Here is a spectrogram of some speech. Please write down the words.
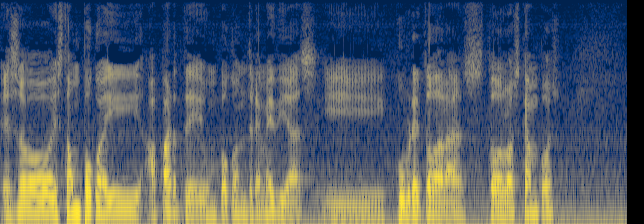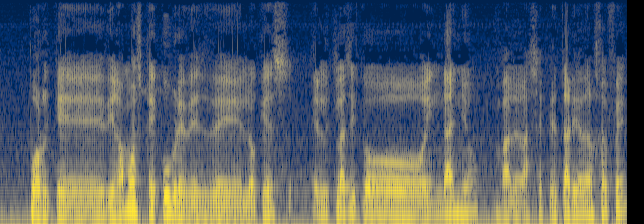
eso está un poco ahí aparte, un poco entre medias y cubre todas las, todos los campos porque digamos que cubre desde lo que es el clásico engaño, ¿vale? La secretaria del jefe,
